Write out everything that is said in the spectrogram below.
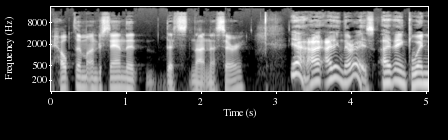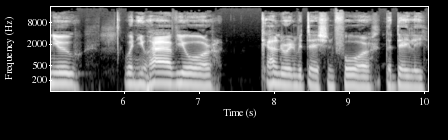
help them understand that that's not necessary? Yeah, I, I think there is. I think when you when you have your calendar invitation for the daily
